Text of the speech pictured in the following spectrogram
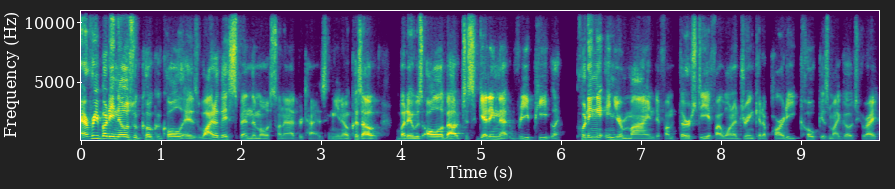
everybody knows what Coca-Cola is. Why do they spend the most on advertising? You know, because I but it was all about just getting that repeat, like putting it in your mind. If I'm thirsty, if I want to drink at a party, Coke is my go-to, right?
